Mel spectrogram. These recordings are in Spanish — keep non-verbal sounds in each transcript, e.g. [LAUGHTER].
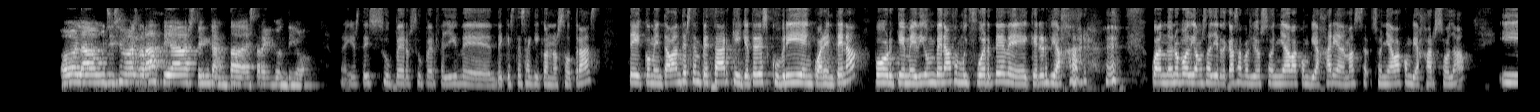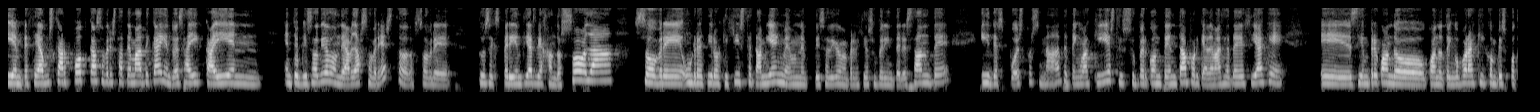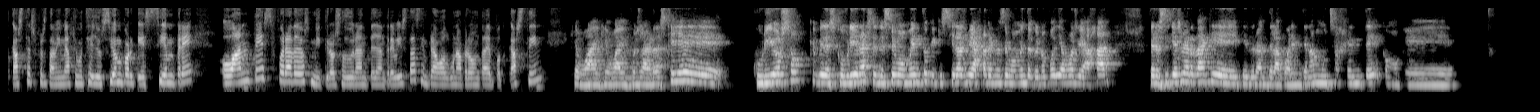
Hola, muchísimas gracias. Estoy encantada de estar aquí contigo. yo estoy súper, súper feliz de, que estés aquí con nosotras. Te comentaba antes de empezar que yo te descubrí en cuarentena porque me dio un venazo muy fuerte de querer viajar. [LAUGHS] Cuando no podíamos salir de casa, pues yo soñaba con viajar y además soñaba con viajar sola. Y empecé a buscar podcast sobre esta temática y entonces ahí caí en, en tu episodio donde hablas sobre esto, sobre tus experiencias viajando sola, sobre un retiro que hiciste también, un episodio que me pareció súper interesante. Y después, pues nada, te tengo aquí, estoy súper contenta porque además ya te decía que eh, siempre cuando, cuando tengo por aquí compis podcasters, pues también me hace mucha ilusión porque siempre, o antes, fuera de los micros o durante la entrevista, siempre hago alguna pregunta de podcasting. Qué guay, qué guay. Pues la verdad es que curioso que me descubrieras en ese momento, que quisieras viajar en ese momento, que no podíamos viajar pero sí que es verdad que, durante la cuarentena mucha gente como que,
